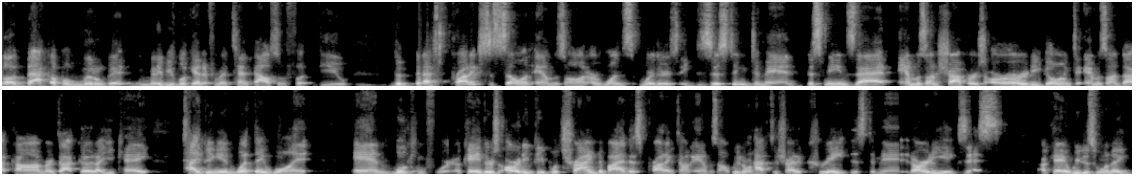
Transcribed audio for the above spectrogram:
uh, back up a little bit, maybe look at it from a 10,000 foot view, the best products to sell on Amazon are ones where there's existing demand. This means that Amazon shoppers are already going to Amazon.com or .co.uk, typing in what they want and looking for it. Okay, there's already people trying to buy this product on Amazon. We don't have to try to create this demand; it already exists. Okay, we just want to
